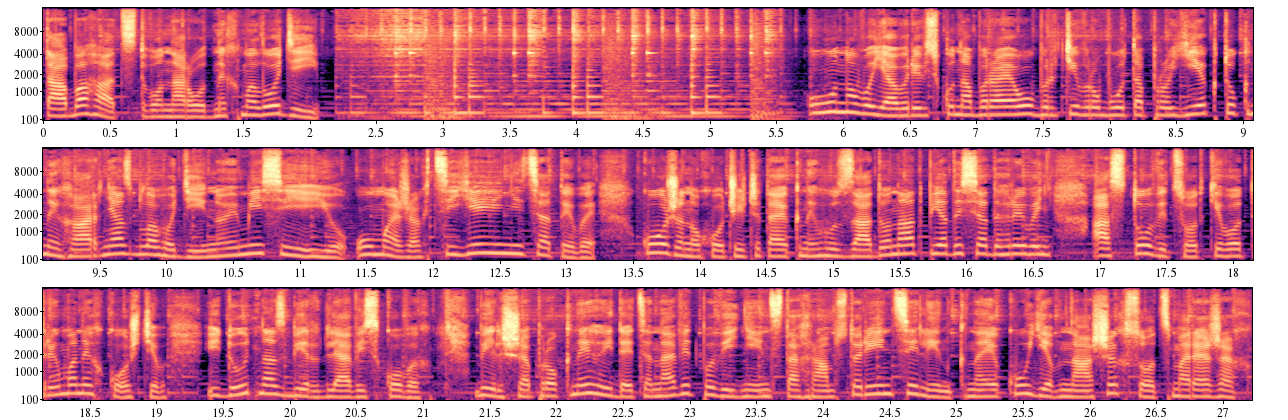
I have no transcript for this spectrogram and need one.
та багатство народних мелодій. У Новояворівську набирає обертів робота проєкту Книгарня з благодійною місією. У межах цієї ініціативи кожен охочий читає книгу за донат 50 гривень, а 100% отриманих коштів йдуть на збір для військових. Більше про книги йдеться на відповідній інстаграм-сторінці, лінк на яку є в наших соцмережах.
